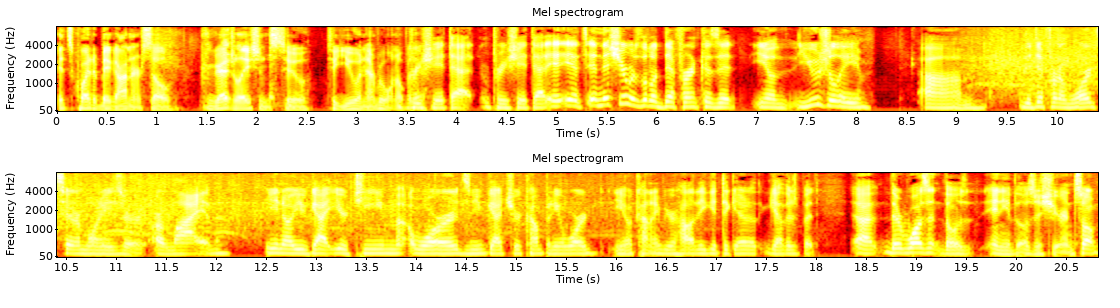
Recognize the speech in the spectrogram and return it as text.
it's quite a big honor. So congratulations to, to you and everyone over there. appreciate that. Appreciate that. It, it's and this year was a little different because it, you know, usually um, the different award ceremonies are are live. You know, you've got your team awards and you've got your company award. You know, kind of your holiday get together togethers, but uh, there wasn't those any of those this year, and so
